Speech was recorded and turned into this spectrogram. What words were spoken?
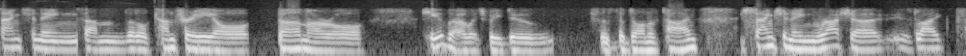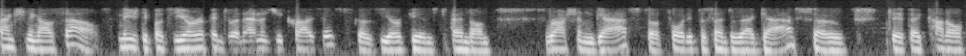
sanctioning some little country or Burma or Cuba, which we do since the dawn of time. Sanctioning Russia is like sanctioning ourselves. It immediately puts Europe into an energy crisis because Europeans depend on Russian gas for 40% of their gas. So if they cut off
